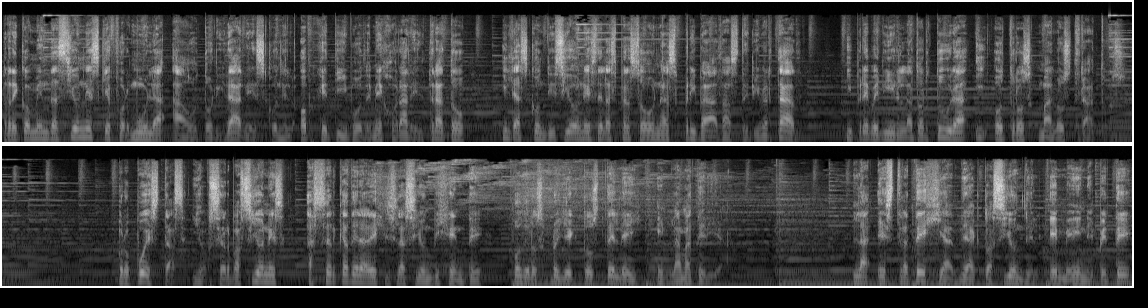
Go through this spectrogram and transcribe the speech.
recomendaciones que formula a autoridades con el objetivo de mejorar el trato y las condiciones de las personas privadas de libertad y prevenir la tortura y otros malos tratos. Propuestas y observaciones acerca de la legislación vigente o de los proyectos de ley en la materia. La estrategia de actuación del MNPT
